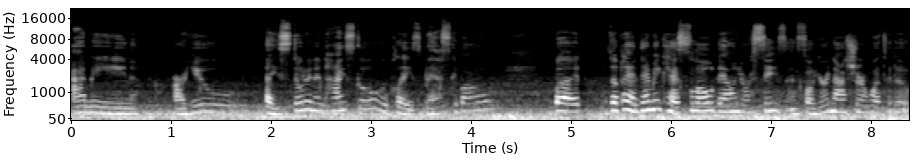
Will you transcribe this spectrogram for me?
I mean, are you a student in high school who plays basketball? But the pandemic has slowed down your season, so you're not sure what to do.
